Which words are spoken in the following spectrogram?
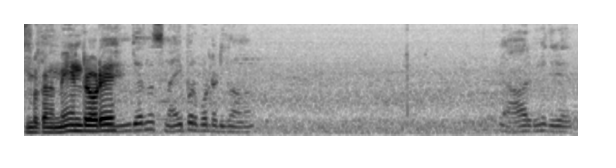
உங்களுக்கு அந்த மெயின் ரோடு இங்கேருந்து ஸ்னைப்பர் போட்டு அடிக்கலாம். யாருக்குமே தெரியாது.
